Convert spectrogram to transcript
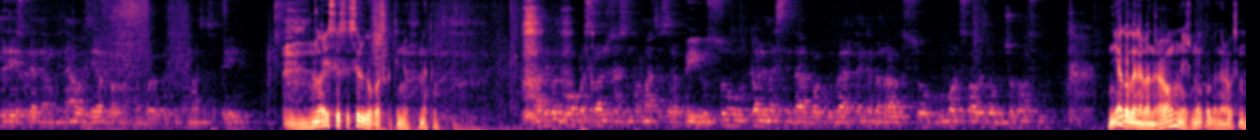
žaidėjais, kurie nerungtyniavo, nebuvo jokios informacijos apie jį. Nu, jisai susirgo paskutiniu metu. A taip pat buvo pasirodžiusios informacijos ir apie jūsų tolimesnį darbą klube, ar tenka bendrauti su klubo atstovais, galbūt šio klausimu. Nieko dar nebendravom, nežinau, kol bendrausim.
